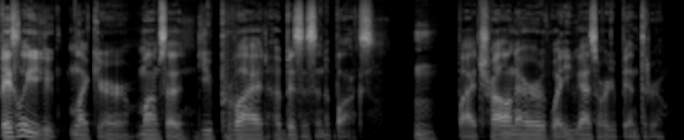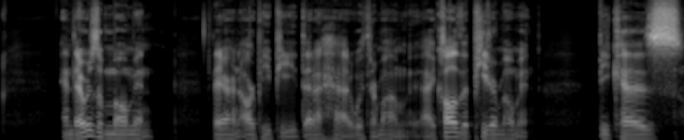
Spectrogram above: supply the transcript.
basically, you- like your mom said, you provide a business in a box hmm. by trial and error of what you guys already been through. And there was a moment there in RPP that I had with your mom. I call it the Peter moment because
